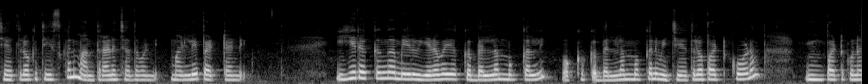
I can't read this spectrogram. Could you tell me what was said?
చేతిలోకి తీసుకొని మంత్రాన్ని చదవండి. మళ్ళీ పెట్టండి. ఈ రకంగా మీరు ఇరవై ఒక్క బెల్లం ముక్కల్ని ఒక్కొక్క బెల్లం ముక్కని మీ చేతిలో పట్టుకోవడం పట్టుకున్న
